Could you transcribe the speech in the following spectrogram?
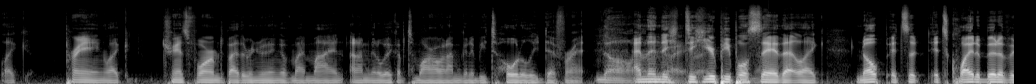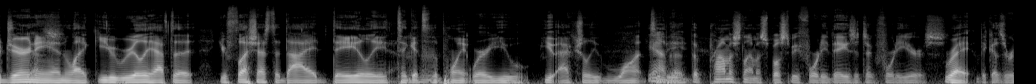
like praying like transformed by the renewing of my mind and I'm gonna wake up tomorrow and I'm gonna be totally different. No, and no, then to, right, to right. hear people No. say that like nope it's a it's quite a bit of a journey Yes. and like you really have to your flesh has to die daily to get to the Mhm. point where you you actually want Yeah, to be the, the promised land was supposed to be 40 days. It took 40 years. Right. Because there were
